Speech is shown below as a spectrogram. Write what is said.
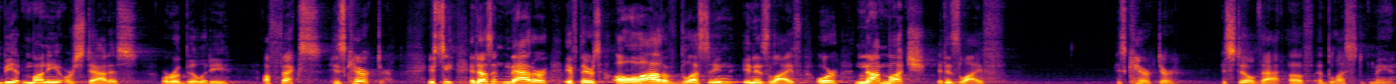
be it money or status or ability, affects his character. You see, it doesn't matter if there's a lot of blessing in his life or not much in his life, his character is still that of a blessed man.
